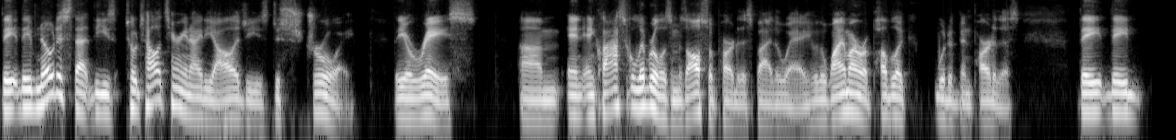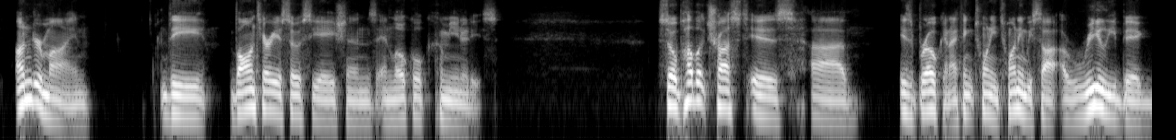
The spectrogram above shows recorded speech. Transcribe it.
They, they've noticed that these totalitarian ideologies destroy they erase. Um, and, and classical liberalism is also part of this, by the way. The Weimar Republic would have been part of this. They they undermine the voluntary associations and local communities. So public trust is uh, is broken. I think 2020 we saw a really big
